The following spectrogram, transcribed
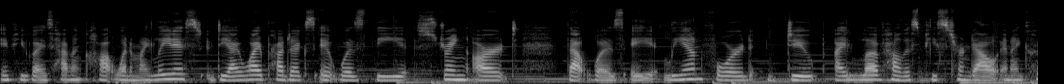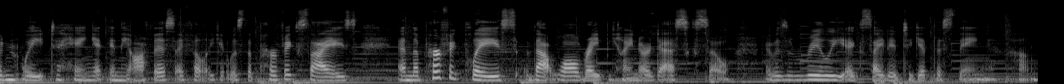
If you guys haven't caught one of my latest DIY projects, it was the string art that was a Leanne Ford dupe. I love how this piece turned out and I couldn't wait to hang it in the office. I felt like it was the perfect size and the perfect place, that wall right behind our desk. So I was really excited to get this thing hung.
